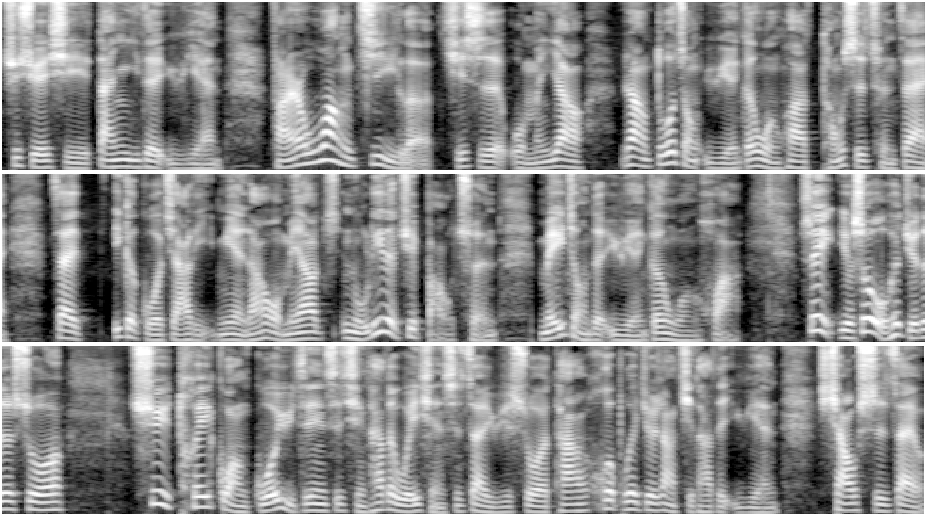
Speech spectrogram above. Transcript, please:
去学习单一的语言，反而忘记了其实我们要让多种语言跟文化同时存在在一个国家里面，然后我们要努力的去保存每一种的语言跟文化。所以有时候我会觉得说，去推广国语这件事情，它的危险是在于说，它会不会就让其他的语言消失在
